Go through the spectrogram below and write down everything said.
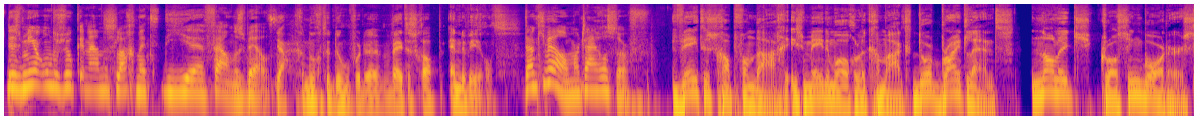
dus meer onderzoek en aan de slag met die uh, vuilnisbelt. Ja, genoeg te doen voor de wetenschap en de wereld. Dankjewel, Martijn Rosdorf. Wetenschap vandaag is mede mogelijk gemaakt door Brightlands. Knowledge Crossing Borders.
